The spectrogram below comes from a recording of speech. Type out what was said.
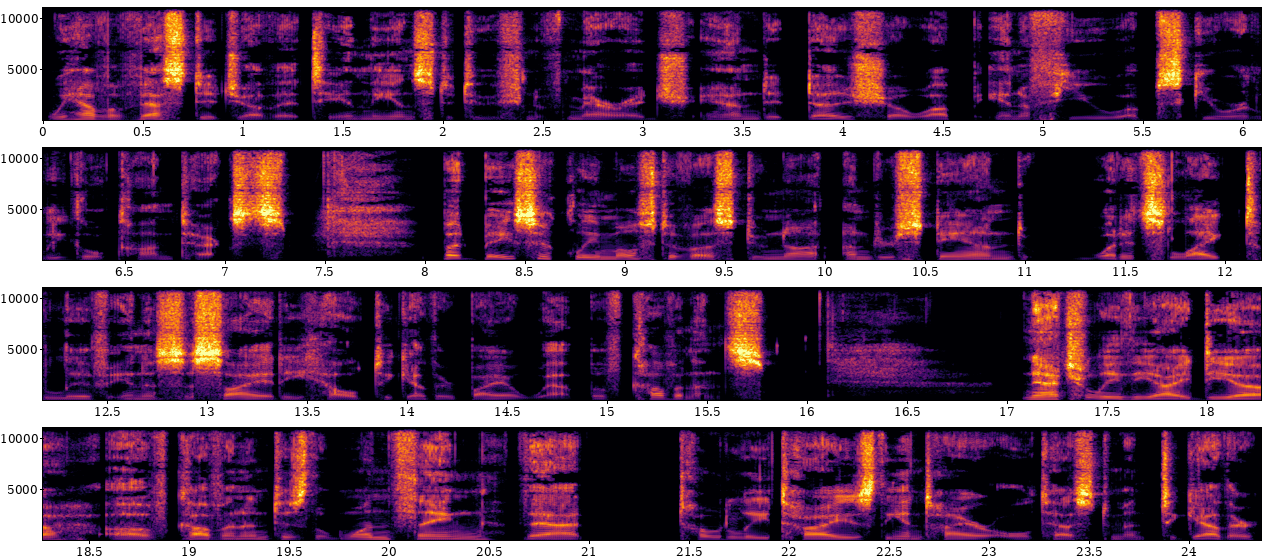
We have a vestige of it in the institution of marriage, and it does show up in a few obscure legal contexts. But basically, most of us do not understand what it's like to live in a society held together by a web of covenants. Naturally, the idea of covenant is the one thing that totally ties the entire Old Testament together,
